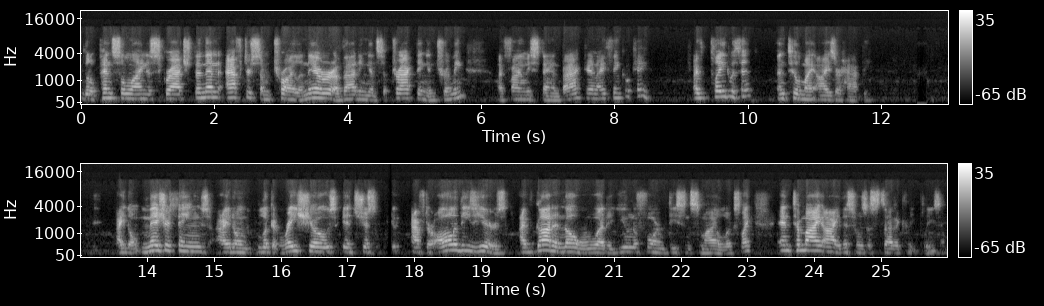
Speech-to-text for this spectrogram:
Little pencil line is scratched. And then after some trial and error of adding and subtracting and trimming, I finally stand back and I think, okay, I've played with it until my eyes are happy. I don't measure things. I don't look at ratios. It's just after all of these years, I've got to know what a uniform, decent smile looks like. And to my eye, this was aesthetically pleasing.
